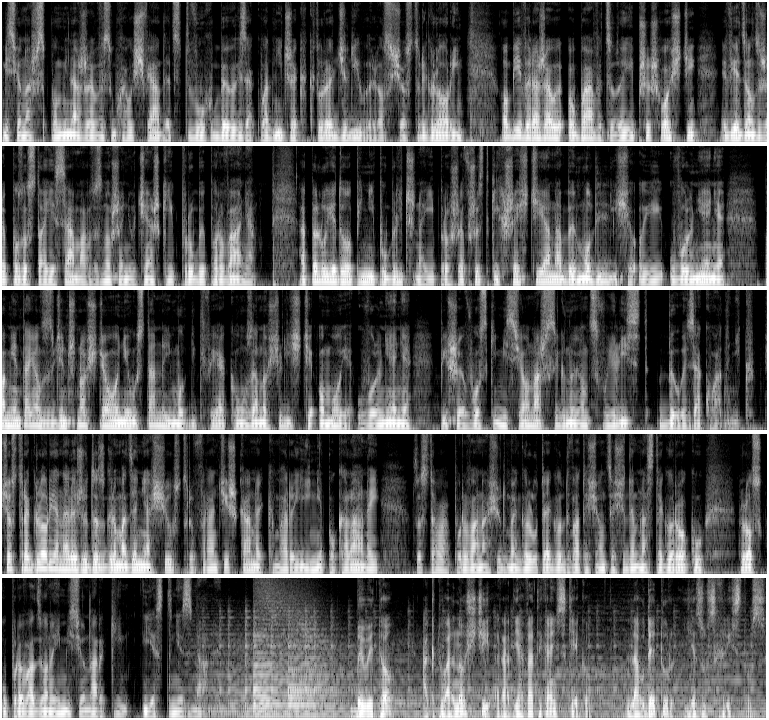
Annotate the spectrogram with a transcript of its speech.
Misjonarz wspomina, że wysłuchał świadectw dwóch byłych zakładniczek, które dzieliły los siostry Glorii. Obie wyrażały obawy co do jej przyszłości, wiedząc, że pozostaje sama w znoszeniu ciężkiej próby porwania. Apeluję do opinii publicznej i proszę wszystkich chrześcijan, aby modlili się o jej uwolnienie, pamiętając z wdzięcznością o nieustannej modlitwie, jaką zanosiliście o moje uwolnienie, pisze włoski misjonarz, sygnując swój list były zakładnik. Siostra Gloria należy do zgromadzenia sióstr franciszkanek Maryi Niepokalanej. Została porwana 7 lutego 2017 roku. Los uprowadzonej misjonarki jest nieznany. Były to aktualności Radia Watykańskiego. Laudetur Jezus Chrystus.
